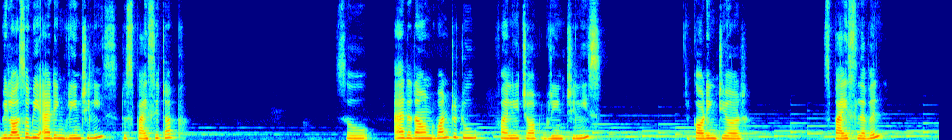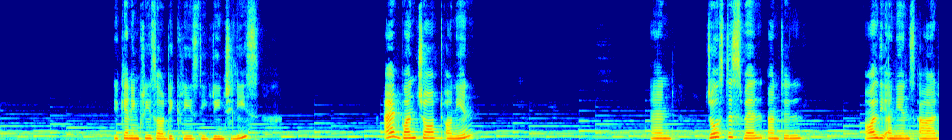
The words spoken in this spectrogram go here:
We'll also be adding green chilies to spice it up. So add around 1 to 2 finely chopped green chilies according to your spice level. You can increase or decrease the green chilies. Add one chopped onion and roast this well until all the onions are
